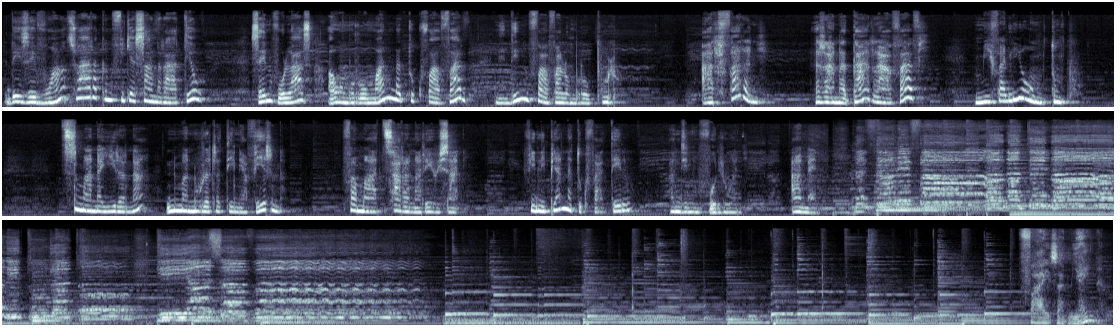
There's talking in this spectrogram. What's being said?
dia izay voantso araka ny fikasany rahateo. Izay no voalaza ao amin'ny Romana toko fahavalo ny andininy fahavalo amby roapolo. Ary farany, ranadahy rahavavy, mifalia ao amin'ny Tompo. Tsy manahirana ahy ny manoratra teny averina fa mahatsara anareo izany. Filipiana toko fahatelo andininy voalohany. Amen. Lay feo efa anantena nitondra toky azava Fahaiza-miaina?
